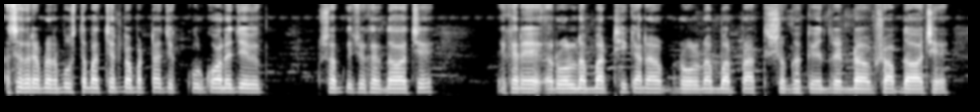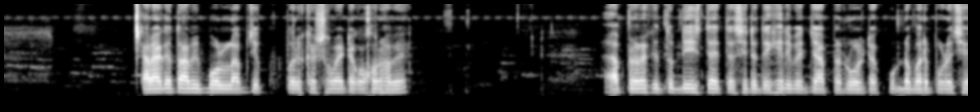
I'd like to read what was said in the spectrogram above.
আশা করি আপনারা বুঝতে পারছেন ব্যাপারটা যে কোন কলেজে সব কিছু এখানে দেওয়া আছে। এখানে রোল নাম্বার ঠিকানা রোল নাম্বার প্রার্থী সংখ্যা, কেন্দ্রের নাম সব দেওয়া আছে। আর আগে তো আমি বললাম যে পরীক্ষার সময়টা কখন হবে। আপনারা কিন্তু নিজ দায়িত্ব সেটা দেখে নেবেন যে আপনার রোলটা কোন নাম্বারে পড়েছে।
